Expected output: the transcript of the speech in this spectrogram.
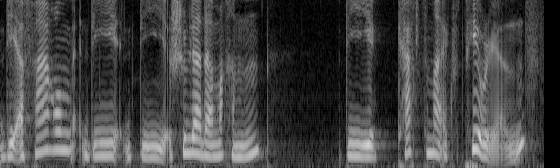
Die Erfahrung, die die Schüler da machen, die Customer Experience,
